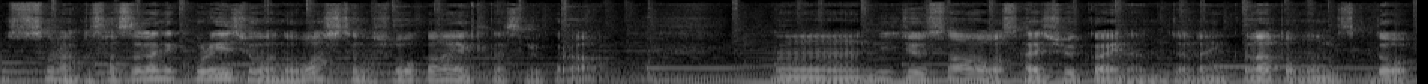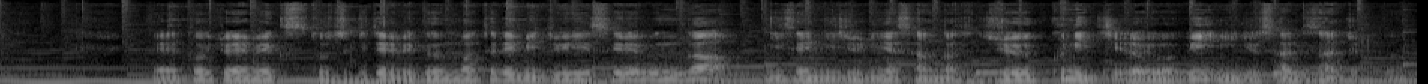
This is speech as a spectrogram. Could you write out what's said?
おそらくさすがにこれ以上は伸ばしてもしょうがない気がするから、うん、23話が最終回なんじゃないかなと思うんですけど、えー、東京 MX 栃木テレビ、群馬テレビ GS11 が2022年3月19日土曜日23時30分。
